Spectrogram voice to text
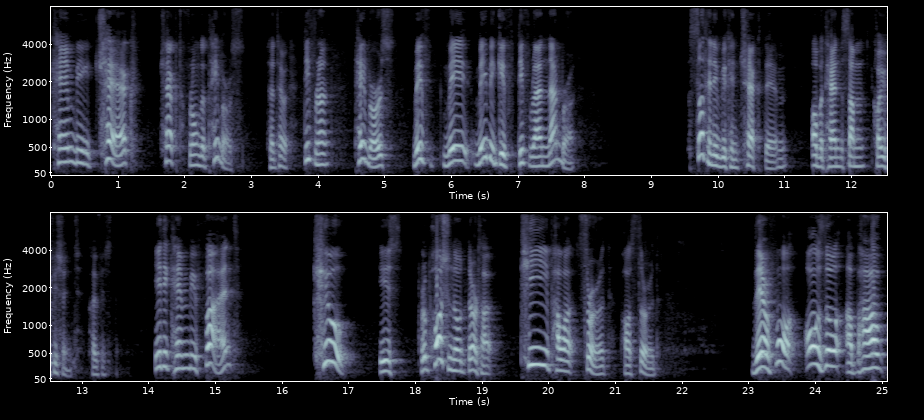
can be checked checked from the tables. Different tables may, may maybe give different number. certainly we can check them, obtain some coefficient. coefficient. It can be found Q is proportional delta t power third power third. Therefore, also above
